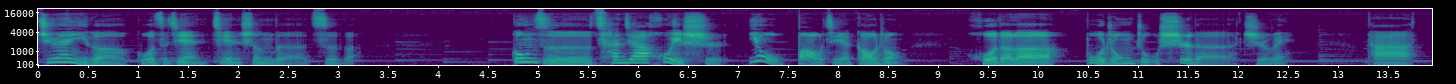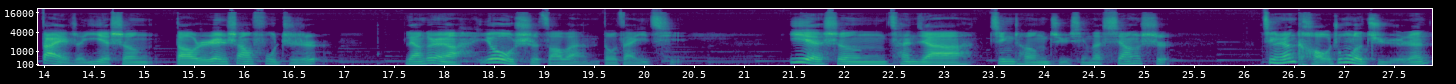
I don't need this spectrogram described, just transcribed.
捐一个国子监监生的资格。公子参加会试又报捷高中，获得了部中主事的职位。他带着叶生到任上复职，两个人啊又是早晚都在一起。叶生参加京城举行的乡试，竟然考中了举人。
